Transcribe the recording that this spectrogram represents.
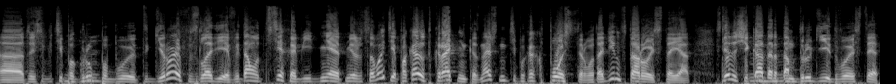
А, то есть, типа, группа будет героев и злодеев, и там вот всех объединяют между собой, тебе показывают кратненько, знаешь, ну, типа, как постер, вот один, второй стоят, следующий кадр, там другие двое стоят.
